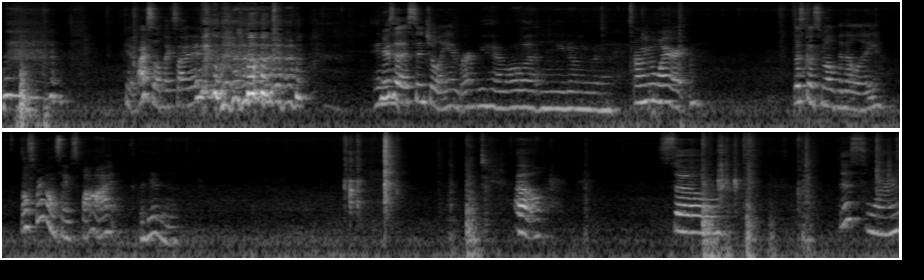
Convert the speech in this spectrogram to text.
Get myself excited. Here's an Sensual Amber. you have all that and you don't even. I don't even wear it. This gonna smell vanilla Don't spray it on the same spot. I didn't. Oh. So this one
